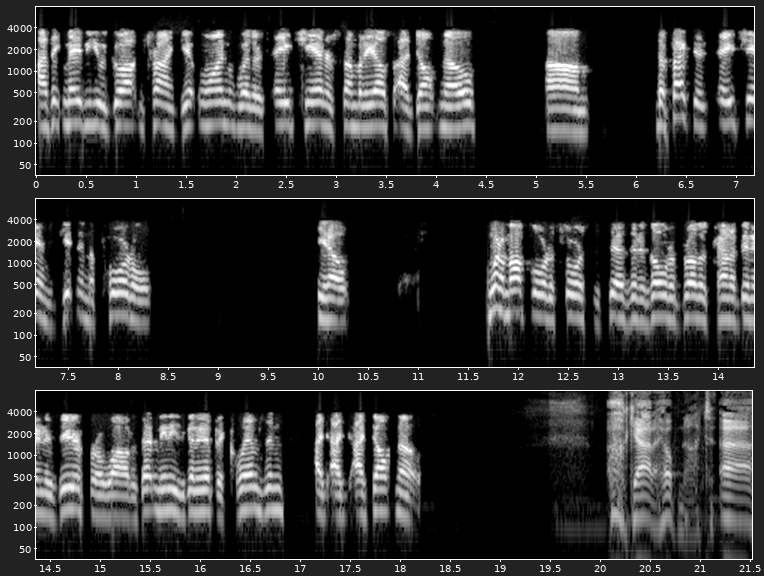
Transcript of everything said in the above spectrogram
I think maybe you would go out and try and get one, whether it's Etienne or somebody else. I don't know. Um, the fact that Etienne's getting in the portal, you know, one of my Florida sources says that his older brother's kind of been in his ear for a while. Does that mean he's going to end up at Clemson? I, I, I don't know. Oh God, I hope not. Uh,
